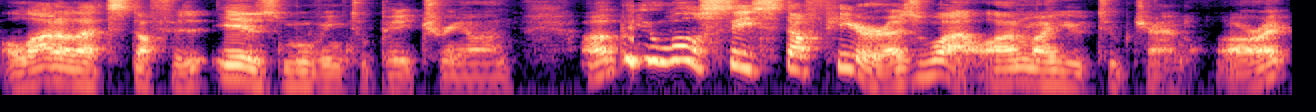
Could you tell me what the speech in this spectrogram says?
A lot of that stuff is, is moving to Patreon, uh, but you will see stuff here as well on my YouTube channel. All right.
